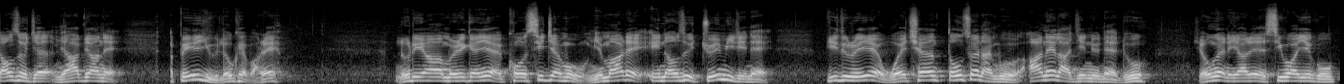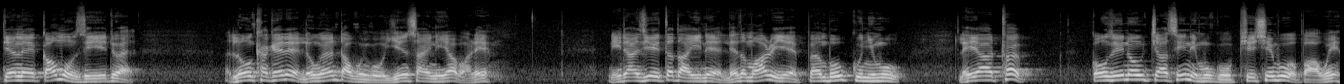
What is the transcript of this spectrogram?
တောင်းဆိုချက်အများအပြားနဲ့အပေးအယူလုပ်ခဲ့ပါတယ်။နူရီဟာအမေရိကန်ရဲ့အခွန်စည်းကြပ်မှုမြင့်မားတဲ့အိမ်အောင်စုကျွေးမြီတွေနဲ့ပြည်သူတွေရဲ့ဝယ်ချမ်းသုံးဆွဲနိုင်မှုအားနည်းလာခြင်းတွေနဲ့အတူရုံးကန်နေရတဲ့စီးပွားရေးကိုပြန်လည်ကောင်းမွန်စေရေးအတွက်အလွန်ခက်ခဲတဲ့လုပ်ငန်းတာဝန်ကိုရင်ဆိုင်နေရပါတယ်။ နေတိုင်းစရိတ်တက်တာရေးနဲ့လယ်သမားတွေရဲ့ပံ့ပိုးကူညီမှုလေယာထွက်ကုန်စည်နှုန်းကျဆင်းနေမှုကိုဖြေရှင်းဖို့အပါအဝင်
